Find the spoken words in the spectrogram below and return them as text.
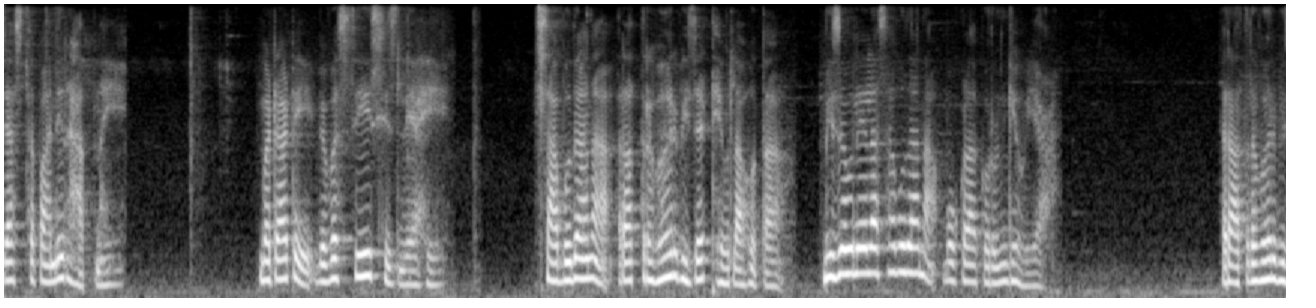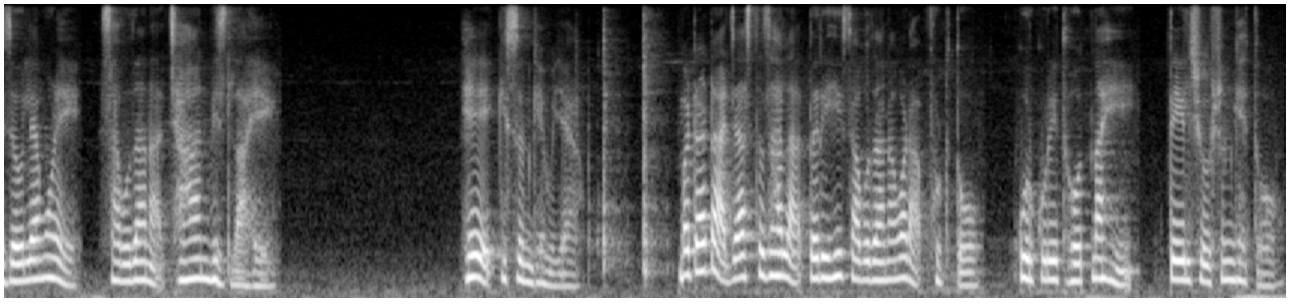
जास्त पाणी राहत नाही. बटाटे व्यवस्थित शिजले आहे. साबुदाणा रात्रभर भिजत ठेवला होता. भिजवलेला साबुदाणा मोकळा करून घेऊया. रात्रभर भिजवल्यामुळे साबुदाणा छान भिजला आहे. हे किसून घेऊया. बटाटा जास्त झाला तरीही साबुदाणा वडा फुटतो. कुरकुरीत होत नाही तेल शोषून घेतो.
